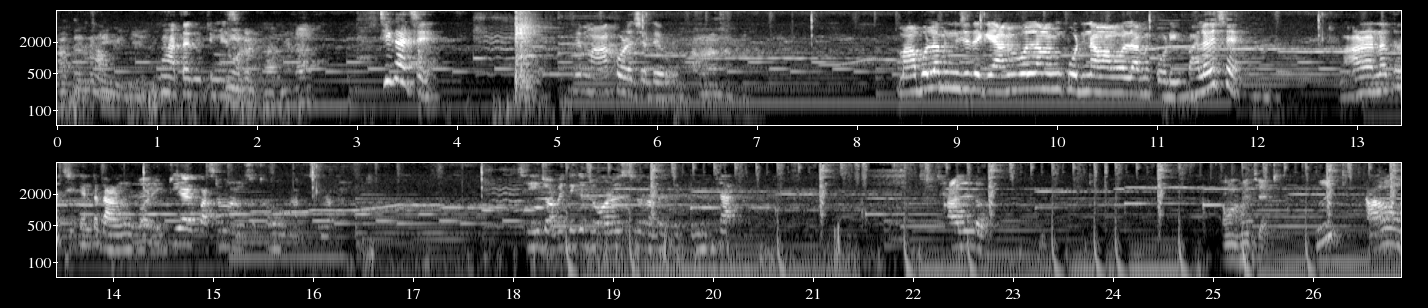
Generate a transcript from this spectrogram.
ভাতের রুটি ভাত আর রুটি কি মিশিয়ে। ঠিক আছে। যে মা করেছে দেবো। মা বলল আমি নিজে দেখি। আমি বললাম আমি করি না মা বলল আমি করি। ভালো হয়েছে? মা রান্না তো চিকেনটা দারুণ করে। রুটি আর কষা মাংস খাব ভাবছিলাম। সেই জবে থেকে জ্বর এসেছিল তবে থেকে মুখটা ছাড়লো। কেমন হয়েছে? হুম দারুণ।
